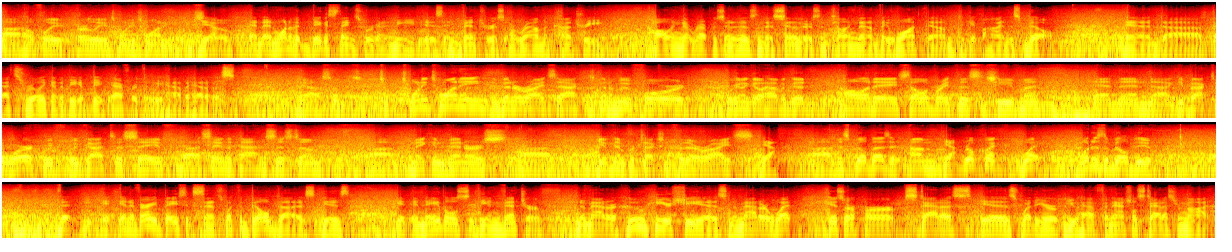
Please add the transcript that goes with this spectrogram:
uh, hopefully early in 2020. So, yeah, and, then one of the biggest things we're going to need is inventors around the country calling their representatives and their senators and telling them they want them to get behind this bill. And uh, that's really going to be a big effort that we have ahead of us. Yeah, so 2020 Inventor Rights Act is going to move forward. We're going to go have a good holiday, celebrate this achievement, and then uh, get back to work. We've, we've got to save uh, save the patent system, uh, make inventors, uh, give them protection for their rights. Yeah. Uh, this bill does it. Um, yeah. Real quick, what what does the bill do? In a very basic sense, what the bill does is it enables the inventor, no matter who he or she is, no matter what his or her status is, whether you have financial status or not,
